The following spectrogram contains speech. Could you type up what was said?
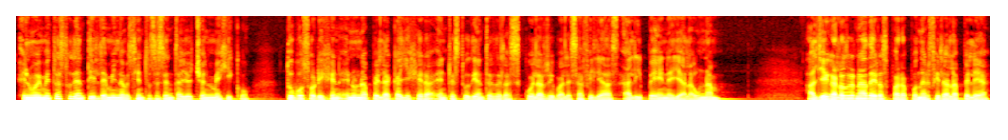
El movimiento estudiantil de 1968 en México tuvo su origen en una pelea callejera entre estudiantes de las escuelas rivales afiliadas al IPN y a la UNAM. Al llegar los granaderos para poner fin a la pelea,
